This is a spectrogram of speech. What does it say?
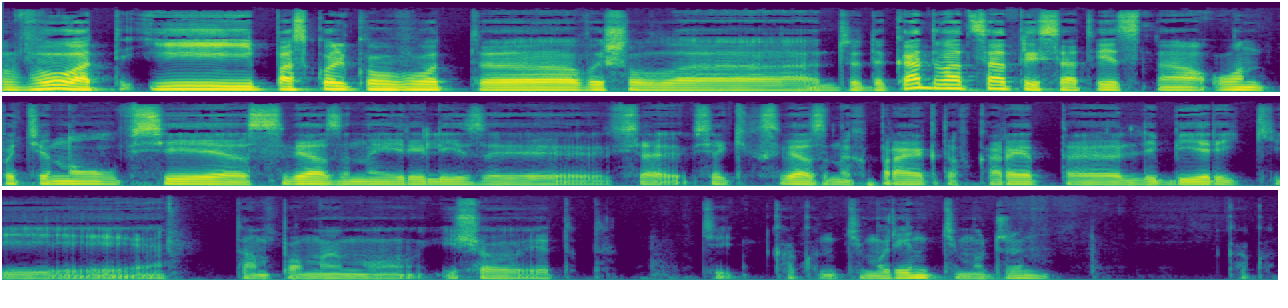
Вот, и поскольку вот э, вышел э, GDK 20, соответственно, он потянул все связанные релизы вся, всяких связанных проектов, Каретта, Либерики, там, по-моему, еще этот, как он, Тимурин, Тимуджин, как он,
